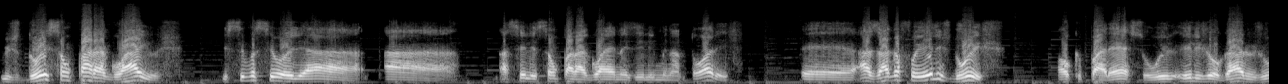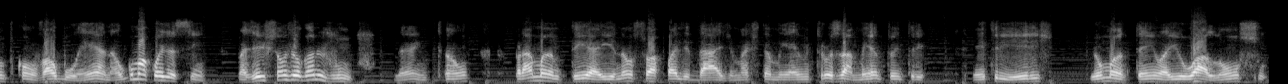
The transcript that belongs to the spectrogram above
Os dois são paraguaios. E se você olhar a, a seleção paraguaia nas eliminatórias, é, a zaga foi eles dois, ao que parece. Ou eles jogaram junto com o Valbuena, alguma coisa assim. Mas eles estão jogando juntos, né? Então, para manter aí não só a qualidade, mas também o entrosamento entre, entre eles, eu mantenho aí o Alonso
